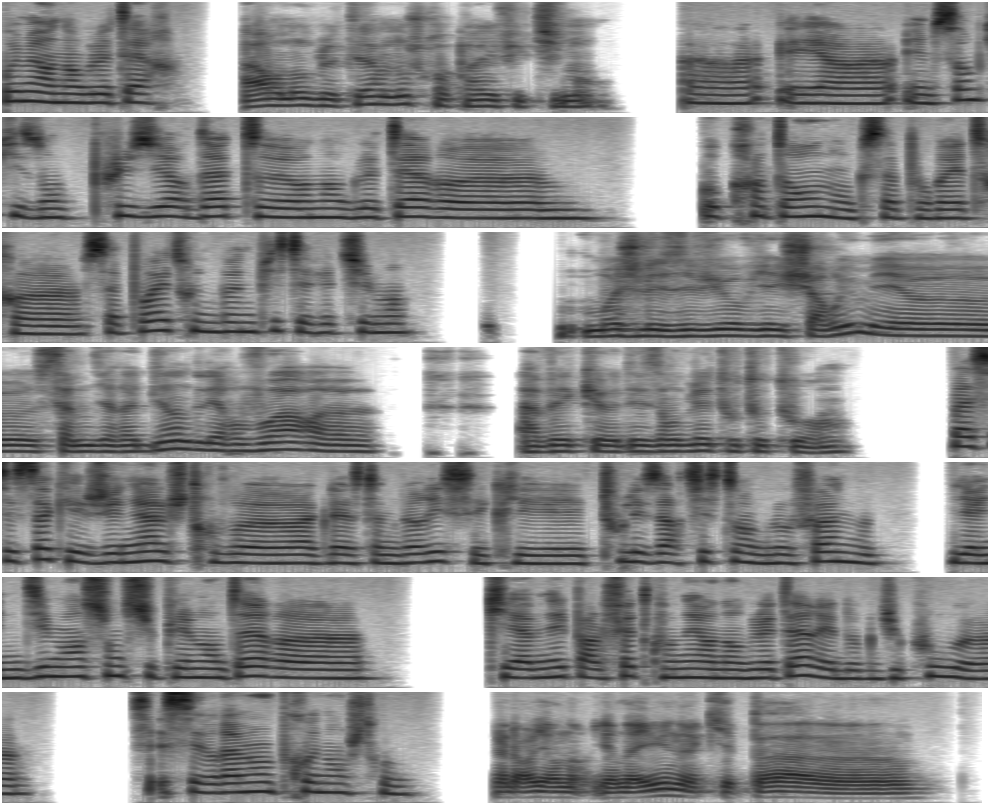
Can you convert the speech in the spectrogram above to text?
Oui, mais en Angleterre. Ah, en Angleterre, non, je crois pas, effectivement. Euh, et il me semble qu'ils ont plusieurs dates en Angleterre au printemps, donc ça pourrait être, ça pourrait être une bonne piste, effectivement. Moi, je les ai vus aux vieilles charrues, mais euh, ça me dirait bien de les revoir euh, avec euh, des Anglais tout autour. Hein. Bah, c'est ça qui est génial, je trouve, à Glastonbury, c'est que les, tous les artistes anglophones, il y a une dimension supplémentaire qui est amenée par le fait qu'on est en Angleterre, et donc du coup, c'est vraiment prenant, je trouve. Alors, il y, en a, une qui n'est pas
